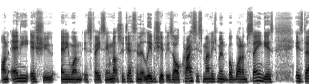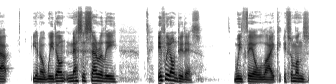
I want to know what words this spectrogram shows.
on any issue anyone is facing. I'm not suggesting that leadership is all crisis management but what i'm saying is is that you know we don't necessarily if we don't do this we feel like if someone's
